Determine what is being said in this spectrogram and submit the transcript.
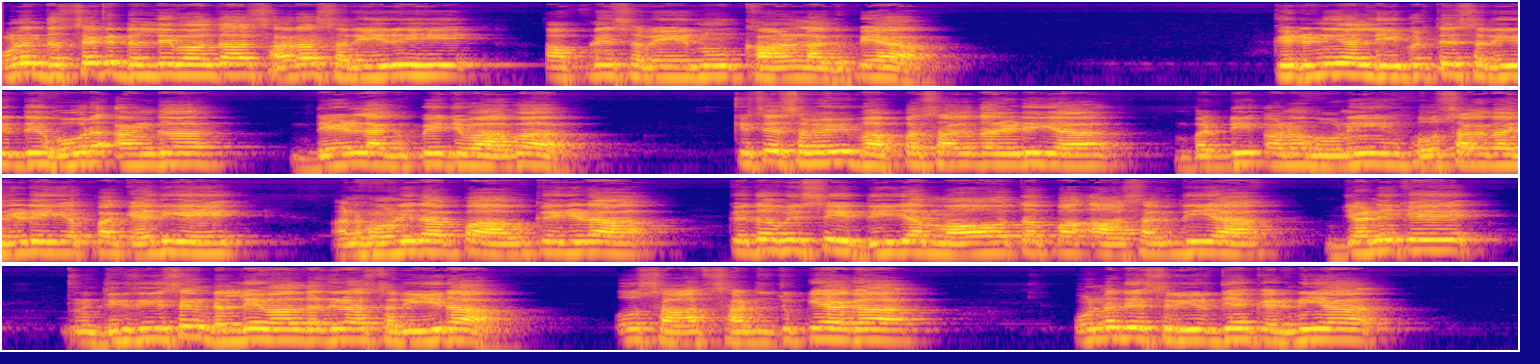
ਉਹਨੇ ਦੱਸਿਆ ਕਿ ਡੱਲੇਵਾਲ ਦਾ ਸਾਰਾ ਸਰੀਰ ਹੀ ਆਪਣੇ ਸਰੀਰ ਨੂੰ ਖਾਣ ਲੱਗ ਪਿਆ। ਕਿਡਨੀਆਂ, ਲੀਵਰ ਤੇ ਸਰੀਰ ਦੇ ਹੋਰ ਅੰਗ ਦੇਣ ਲੱਗ ਪਏ ਜਵਾਬ। ਕਿਸੇ ਸਮੇਂ ਵੀ ਵਾਪਸ ਸਕਦਾ ਜਿਹੜੀ ਆ, ਵੱਡੀ ਅਣਹੋਣੀ ਹੋ ਸਕਦਾ ਜਿਹੜੀ ਆਪਾਂ ਕਹਿ ਦਈਏ। ਅਣਹੋਣੀ ਦਾ ਭਾਵ ਕਿ ਜਿਹੜਾ ਕਦੋਂ ਵੀ ਸ਼ਹੀਦੀ ਜਾਂ ਮੌਤ ਆਪਾਂ ਆ ਸਕਦੀ ਆ। ਜਾਣੀ ਕਿ ਜਗਜੀਤ ਸਿੰਘ ਡੱਲੇਵਾਲ ਦਾ ਜਿਹੜਾ ਸਰੀਰ ਆ, ਉਹ ਸਾਥ ਛੱਡ ਚੁੱਕਿਆ ਹੈਗਾ। ਉਹਨਾਂ ਦੇ ਸਰੀਰ ਦੀਆਂ ਕਿਡਨੀਆਂ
